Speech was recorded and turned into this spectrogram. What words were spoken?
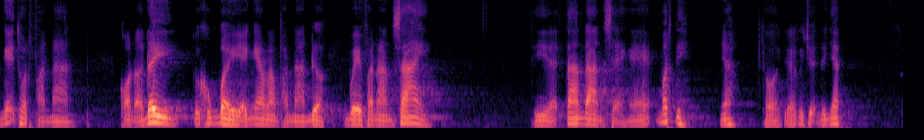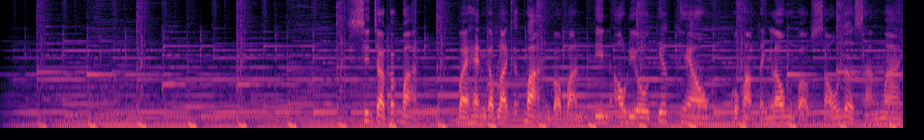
nghệ thuật phàn nàn còn ở đây tôi không bày anh em làm phản nàn được, về phản nàn sai, thì lại tan đàn xẻ nghé, mất đi, nhá thôi đó là cái chuyện thứ nhất Xin chào các bạn và hẹn gặp lại các bạn vào bản tin audio tiếp theo của Phạm Thành Long vào 6 giờ sáng mai.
